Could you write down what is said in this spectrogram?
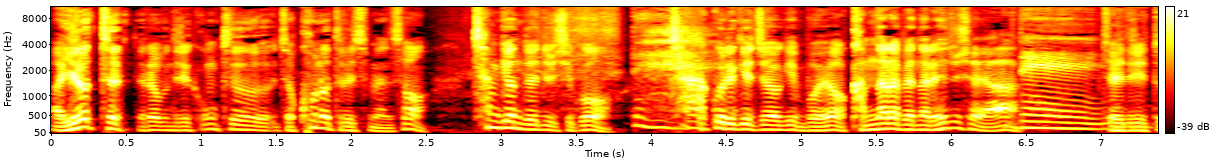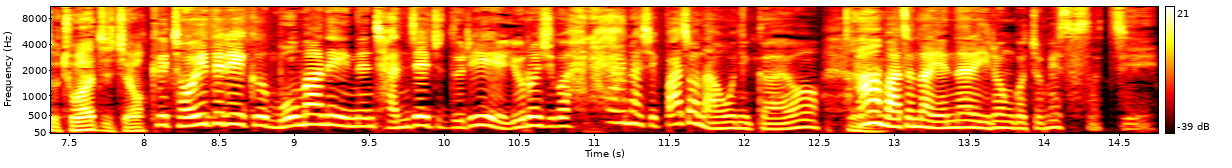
아, 이렇듯 여러분들이 꽁트 저 코너 들으시면서 참견도 해주시고 네. 자꾸 이렇게 저기 뭐요 감나라 배나라 해주셔야 네. 저희들이 또 좋아지죠. 그 저희들이 그 몸 안에 있는 잔재주들이 이런 식으로 하나 하나씩 빠져 나오니까요. 네. 아, 맞아. 나 옛날에 이런 것 좀 했었었지.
